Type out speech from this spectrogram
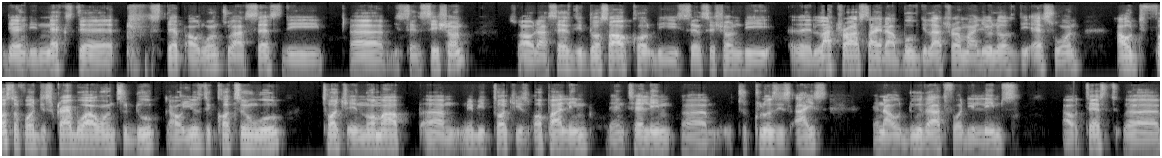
then the next uh, step, I would want to assess the, uh, the sensation. So I would assess the dorsal, the sensation, the uh, lateral side above the lateral malleolus, the S1. I would first of all describe what I want to do. I'll use the cotton wool touch a normal, um, maybe touch his upper limb, then tell him um, to close his eyes. And I'll do that for the limbs. I'll test uh,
